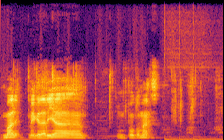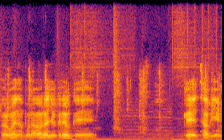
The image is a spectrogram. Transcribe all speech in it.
Vale, me quedaría un poco más. Pero bueno, por ahora yo creo que, que está bien.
